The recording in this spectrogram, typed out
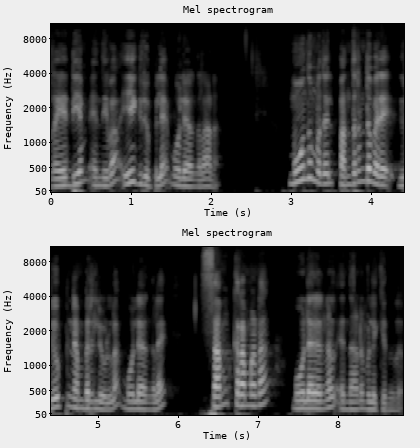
radium എന്നിവ ഈ ഗ്രൂപ്പിലെ മൂലകങ്ങളാണ്. മൂന്ന് മുതൽ പന്ത്രണ്ട് വരെ ഗ്രൂപ്പ് നമ്പറിലുള്ള മൂലകങ്ങളെ സംക്രമണ മൂലകങ്ങൾ എന്നാണ് വിളിക്കുന്നത്.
